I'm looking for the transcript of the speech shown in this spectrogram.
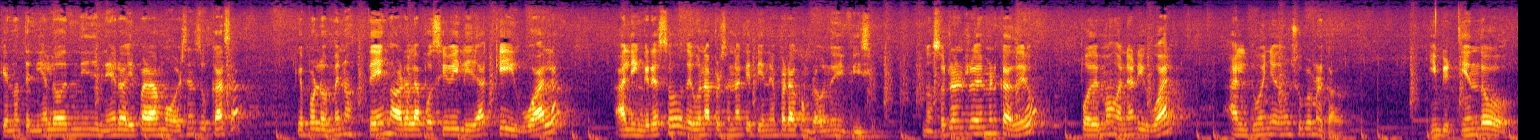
Que no tenía ni dinero ahí para moverse en su casa, que por lo menos tenga ahora la posibilidad que iguala al ingreso de una persona que tiene para comprar un edificio. Nosotros en redes de mercadeo podemos ganar igual al dueño de un supermercado, invirtiendo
